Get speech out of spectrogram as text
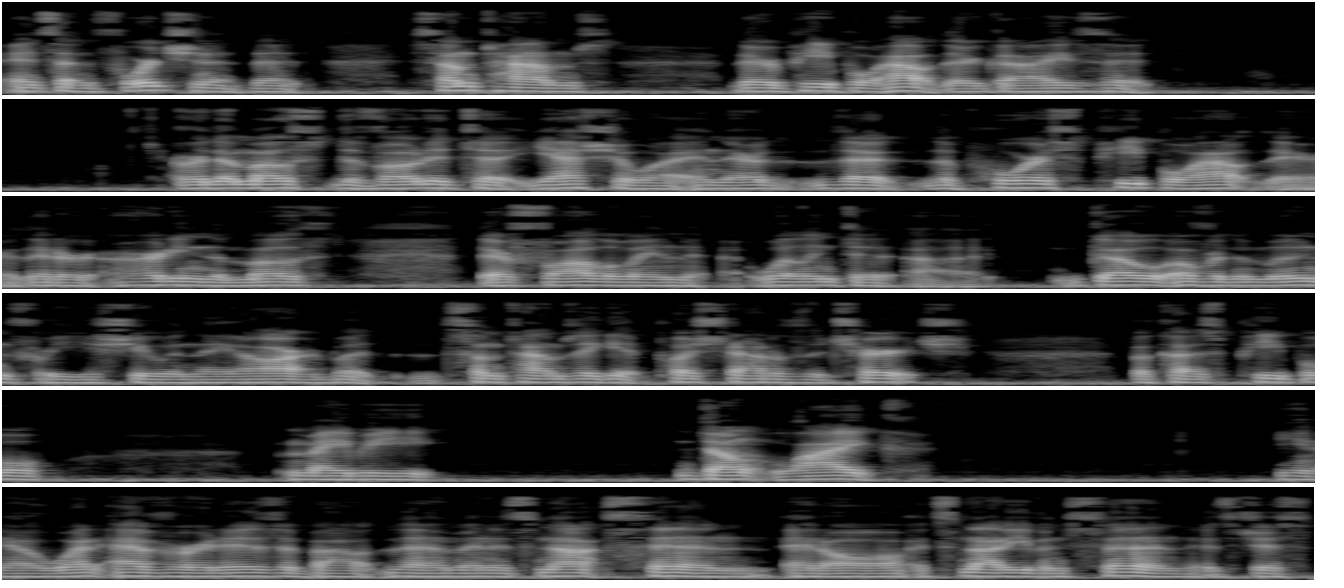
and it's unfortunate that sometimes there are people out there, guys, that are the most devoted to Yeshua and they're the, the poorest people out there that are hurting the most. They're following, willing to uh, go over the moon for Yeshua, and they are, but sometimes they get pushed out of the church because people maybe don't like, you know, whatever it is about them, and it's not sin at all. It's not even sin. It's just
